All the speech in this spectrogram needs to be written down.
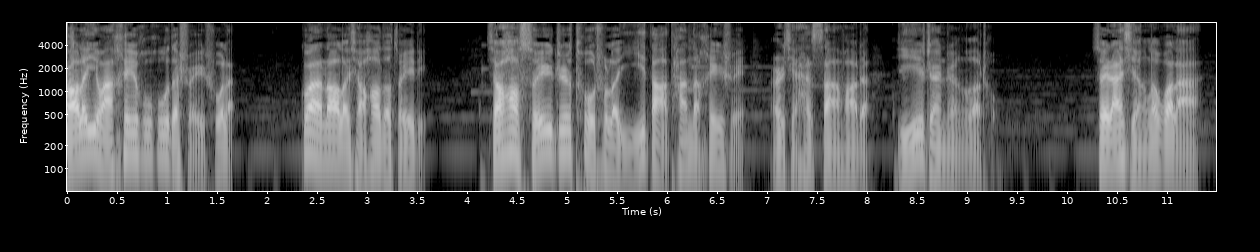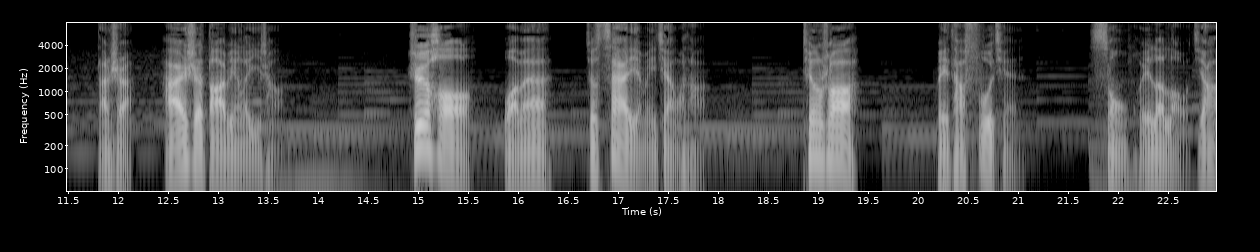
搞了一碗黑乎乎的水出来，灌到了小浩的嘴里。小浩随之吐出了一大滩的黑水，而且还散发着一阵阵恶臭。虽然醒了过来，但是还是大病了一场。之后，我们就再也没见过他。听说，被他父亲送回了老家。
